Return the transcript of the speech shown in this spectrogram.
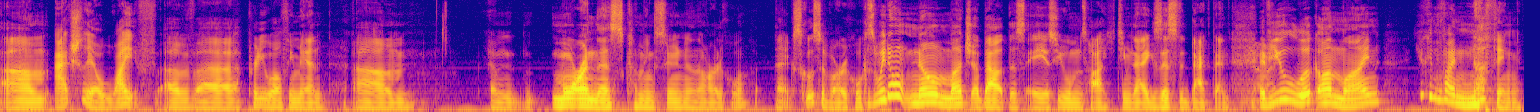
um, actually a wife of a pretty wealthy man. Um, and more on this coming soon in the article, an exclusive article, because we don't know much about this ASU women's hockey team that existed back then. If you look online, you can find nothing.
